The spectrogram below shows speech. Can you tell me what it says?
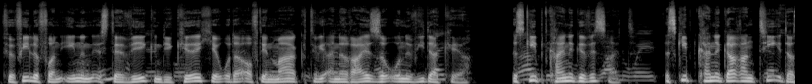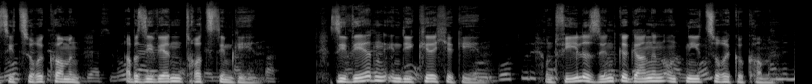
Für viele von ihnen ist der Weg in die Kirche oder auf den Markt wie eine Reise ohne Wiederkehr. Es gibt keine Gewissheit. Es gibt keine Garantie, dass sie zurückkommen, aber sie werden trotzdem gehen. Sie werden in die Kirche gehen. Und viele sind gegangen und nie zurückgekommen.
